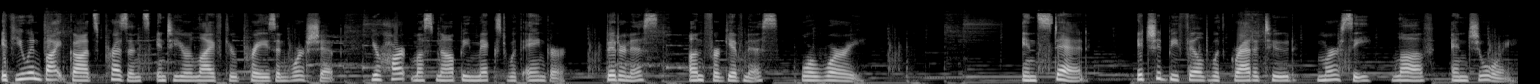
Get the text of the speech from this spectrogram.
If you invite God's presence into your life through praise and worship, your heart must not be mixed with anger, bitterness, unforgiveness, or worry. Instead, it should be filled with gratitude, mercy, love, and joy.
